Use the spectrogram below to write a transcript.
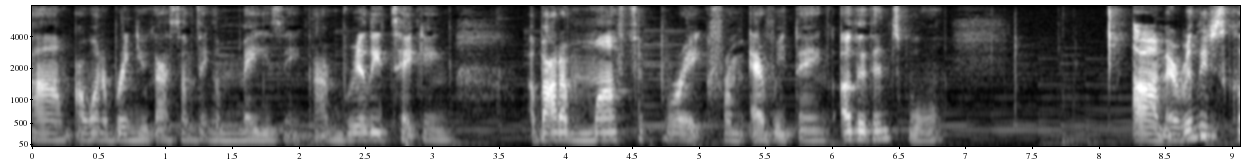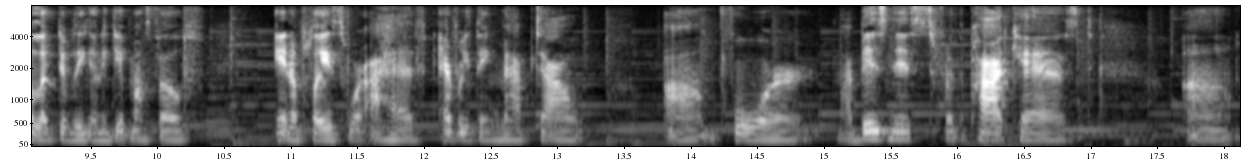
um, I want to bring you guys something amazing. I'm really taking about a month break from everything other than school. Um, and really just collectively going to get myself in a place where I have everything mapped out um, for my business, for the podcast, um,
